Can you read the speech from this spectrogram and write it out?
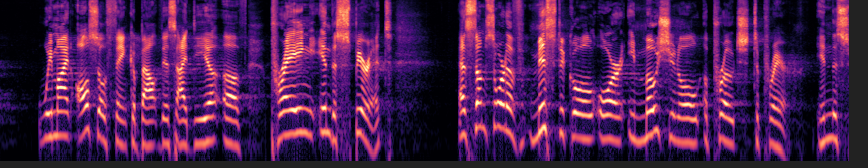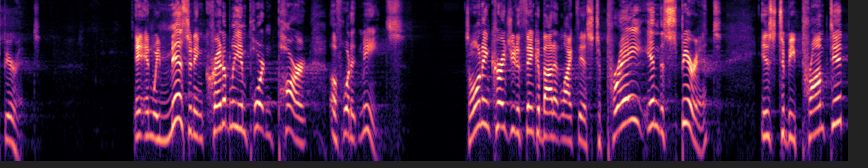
we might also think about this idea of praying in the Spirit as some sort of mystical or emotional approach to prayer in the Spirit. And we miss an incredibly important part of what it means. So I want to encourage you to think about it like this to pray in the Spirit is to be prompted,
